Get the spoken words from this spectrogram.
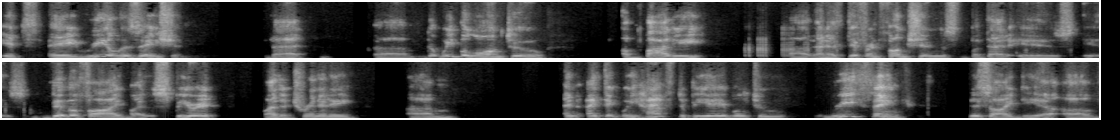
it's a realization that, uh, that we belong to a body uh, that has different functions, but that is, is vivified by the Spirit, by the Trinity. Um, and I think we have to be able to rethink this idea of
